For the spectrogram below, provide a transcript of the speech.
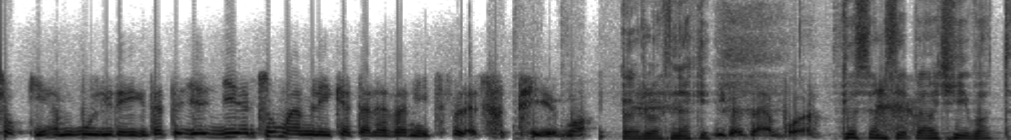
sok ilyen buli rég, tehát egy, egy ilyen csomó emléket elevenít fel ez a téma. Örülök neki. Igazából. Köszönöm szépen, hogy hívott.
